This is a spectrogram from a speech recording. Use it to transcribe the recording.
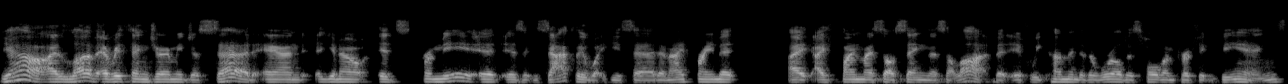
Yeah, I love everything Jeremy just said. And, you know, it's for me, it is exactly what he said. And I frame it, I, I find myself saying this a lot, but if we come into the world as whole and perfect beings,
